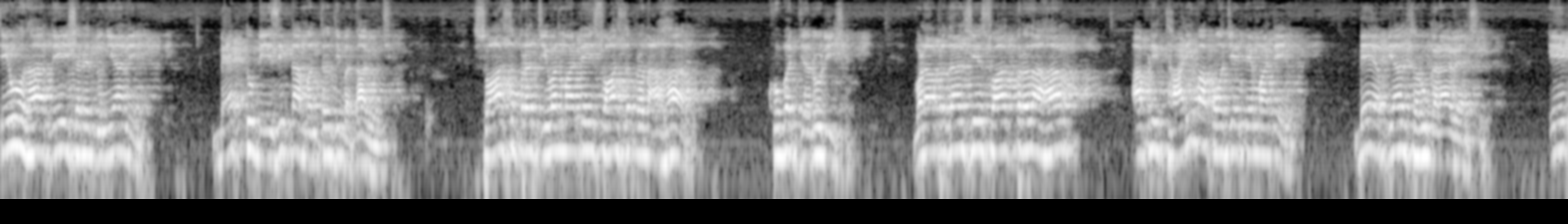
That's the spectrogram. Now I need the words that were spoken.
તેવો રાહ દેશ અને દુનિયાને બેક ટુ બેઝિકના મંત્રથી બતાવ્યો છે. સ્વાસ્થ્યપ્રદ જીવન માટે સ્વાસ્થ્યપ્રદ આહાર ખૂબ જ જરૂરી છે. વડાપ્રધાનશ્રીએ સ્વાદપ્રદ આહાર આપણી થાળીમાં પહોંચે તે માટે બે અભિયાન શરૂ કરાવ્યા છે. એક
